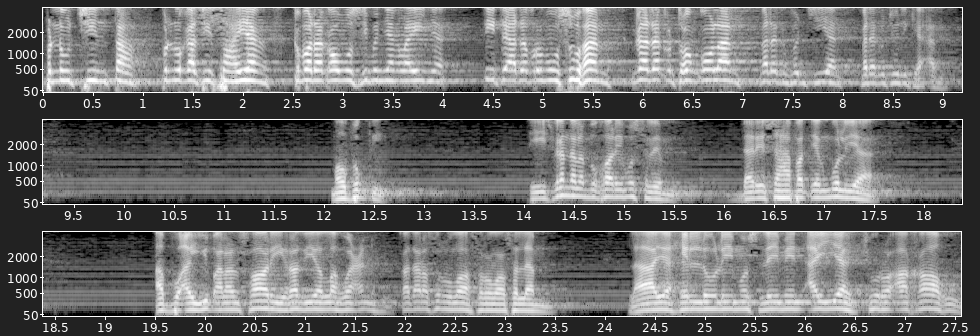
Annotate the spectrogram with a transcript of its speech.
penuh cinta, penuh kasih sayang kepada kaum muslimin yang lainnya. Tidak ada permusuhan, nggak ada kedongkolan, nggak ada kebencian, nggak ada kecurigaan. Mau bukti? Diisbirkan dalam Bukhari Muslim dari sahabat yang mulia Abu Ayyub Al-Ansari radhiyallahu anhu kata Rasulullah sallallahu alaihi wasallam la yahillu li muslimin ayyahjura akahu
